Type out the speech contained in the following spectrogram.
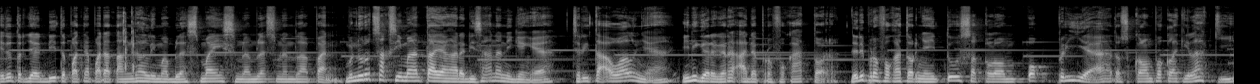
itu terjadi tepatnya pada tanggal 15 Mei 1998. Menurut saksi mata yang ada di sana nih geng ya, cerita awalnya ini gara-gara ada provokator. Jadi provokatornya itu sekelompok pria atau sekelompok laki-laki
